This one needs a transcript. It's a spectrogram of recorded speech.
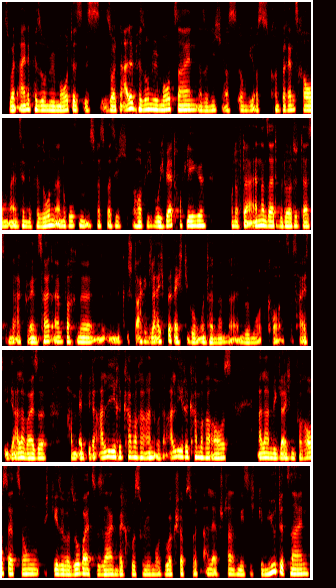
sobald eine Person remote ist, ist sollten alle Personen remote sein, also nicht aus irgendwie aus Konferenzraum einzelne Personen anrufen, ist was, was ich häufig, wo ich Wert drauf lege. Und auf der anderen Seite bedeutet das in der aktuellen Zeit einfach eine, eine, starke Gleichberechtigung untereinander in Remote Calls. Das heißt, idealerweise haben entweder alle ihre Kamera an oder alle ihre Kamera aus. Alle haben die gleichen Voraussetzungen. Ich gehe sogar so weit zu sagen, bei größeren Remote Workshops sollten alle standardmäßig gemutet sein,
